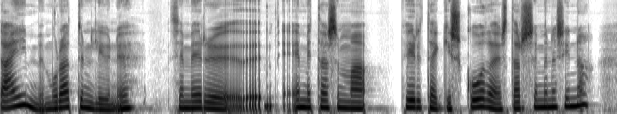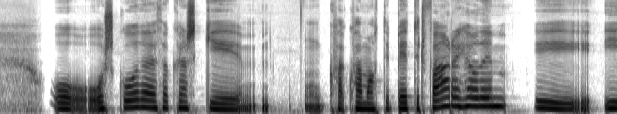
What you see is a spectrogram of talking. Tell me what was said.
dæmum úr atvinnulífinu sem eru einmitt það sem að fyrirtæki skoðaði starfseminna sína og, og skoðaði þá kannski mm, hva, hvað mátti betur fara hjá þeim í, í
